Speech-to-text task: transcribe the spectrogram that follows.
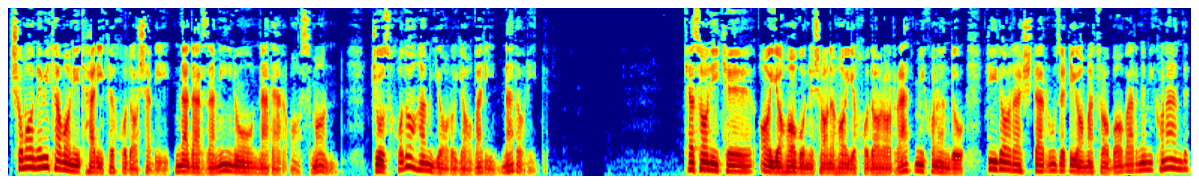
شما نمی توانید حریف خدا شوید نه در زمین و نه در آسمان جز خدا هم یار و یاوری ندارید. کسانی که آیه ها و نشانه های خدا را رد می کنند و دیدارش در روز قیامت را باور نمی کنند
